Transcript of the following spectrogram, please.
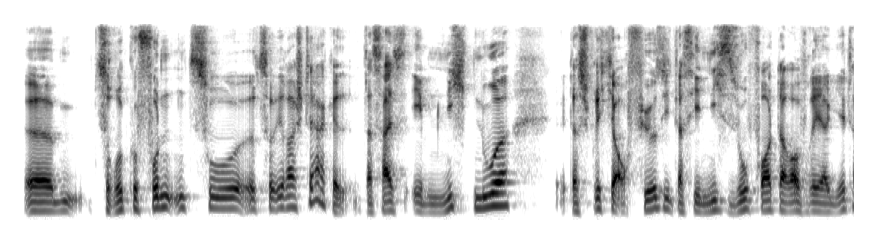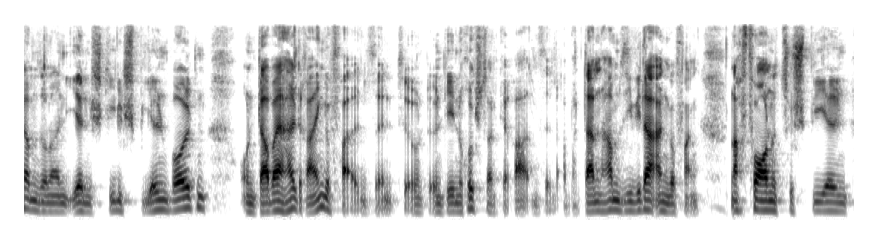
ähm, zurückgefunden zu, zu ihrer Stärke. Das heißt eben nicht nur das spricht ja auch für sie, dass sie nicht sofort darauf reagiert haben, sondern ihren Stil spielen wollten und dabei halt reingefallen sind und in den Rückstand geraten sind. Aber dann haben sie wieder angefangen, nach vorne zu spielen,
